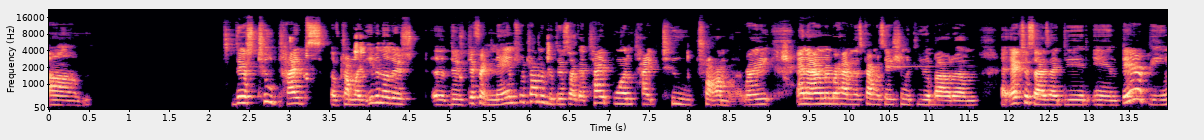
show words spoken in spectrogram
um, there's two types of trauma. Like even though there's uh, there's different names for trauma, but there's like a type one, type two trauma, right? And I remember having this conversation with you about um an exercise I did in therapy,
